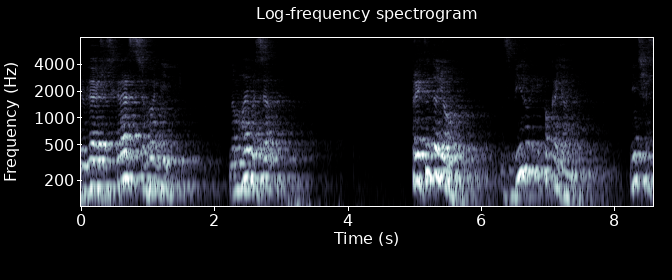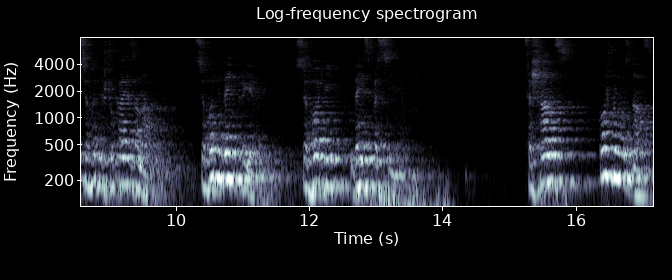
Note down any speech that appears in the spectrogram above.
Подивляючись хрест сьогодні, намагаємося прийти до нього з вірою і покаянням. Він ще сьогодні шукає за нами. Сьогодні день приємний, сьогодні день спасіння. Це шанс кожному з нас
